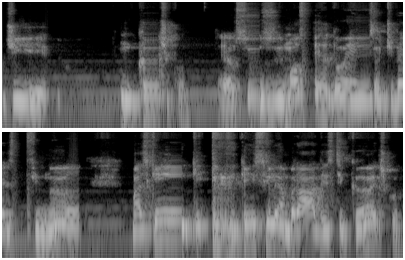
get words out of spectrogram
de um cântico, é, os, os irmãos perdoem se eu estiver desafinando, mas quem, quem, quem se lembrar desse cântico,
